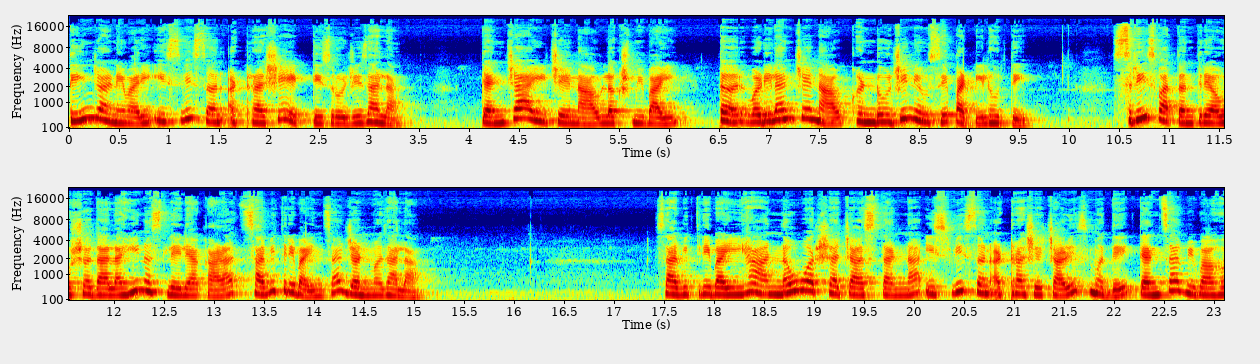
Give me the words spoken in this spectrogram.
तीन जानेवारी इसवी सन अठराशे एकतीस रोजी झाला. त्यांच्या आईचे नाव लक्ष्मीबाई तर वडिलांचे नाव खंडोजी नेवसे पाटील होते. स्त्री स्वातंत्र्य औषधालाही नसलेल्या काळात सावित्रीबाईंचा जन्म झाला. सावित्रीबाई ह्या नऊ वर्षाच्या असताना इसवी सन अठराशे चाळीसमध्ये त्यांचा विवाह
